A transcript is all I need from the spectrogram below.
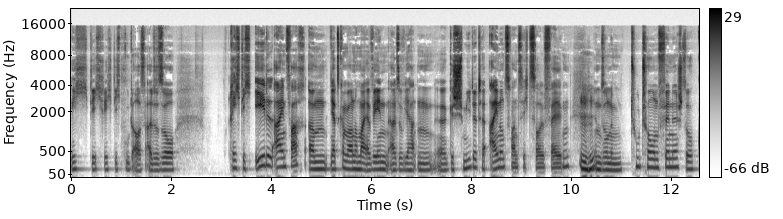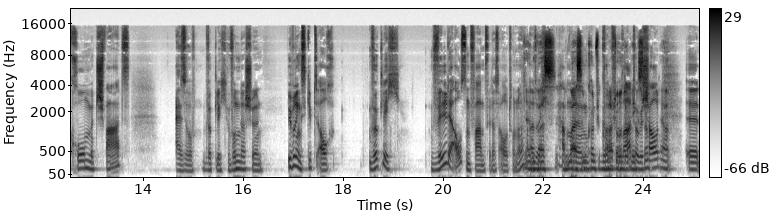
richtig richtig gut aus. Also so richtig edel einfach. Ähm, jetzt können wir auch noch mal erwähnen, also wir hatten äh, geschmiedete 21 Zoll Felgen in so einem Two-Tone-Finish, so Chrom mit Schwarz. Also wirklich wunderschön. Übrigens gibt's auch wirklich wilde Außenfarben für das Auto. Ne? Ja, also warst- ich habe mal im Konfigurator Konfigurator, ne? geschaut. Ja. Äh,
